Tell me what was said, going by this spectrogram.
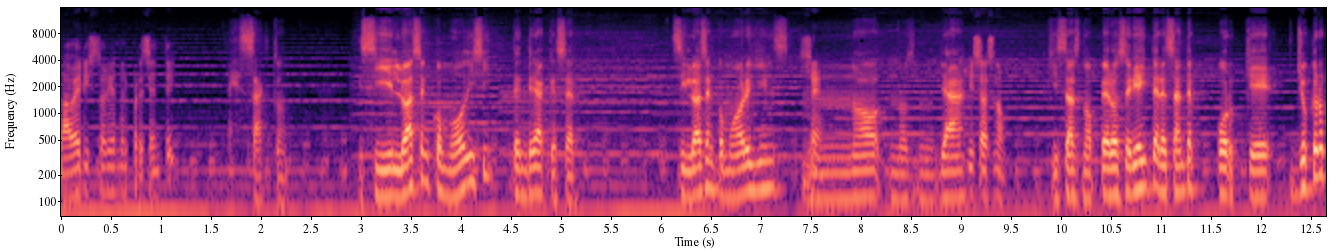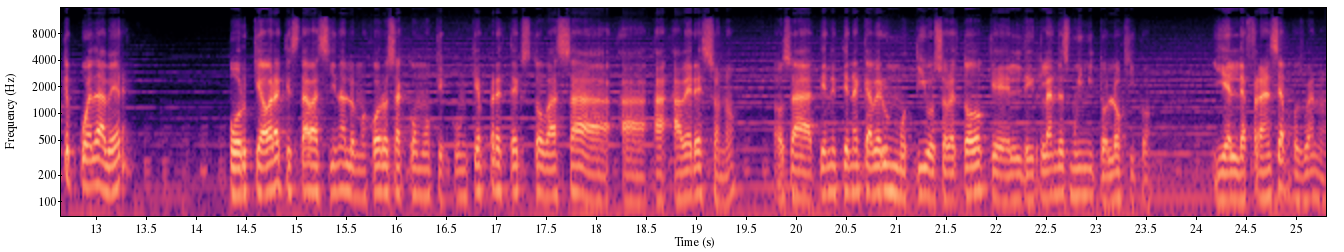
¿Va a haber historia en el presente? Exacto. Si lo hacen como Odyssey, tendría que ser. Si lo hacen como Origins, no, nos, ya. Quizás no. Quizás no, pero sería interesante porque yo creo que puede haber, porque ahora que está vacina, a lo mejor, o sea, como que con qué pretexto vas a, a, ver eso, ¿no? O sea, tiene, tiene que haber un motivo, sobre todo que el de Irlanda es muy mitológico. Y el de Francia, pues bueno,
